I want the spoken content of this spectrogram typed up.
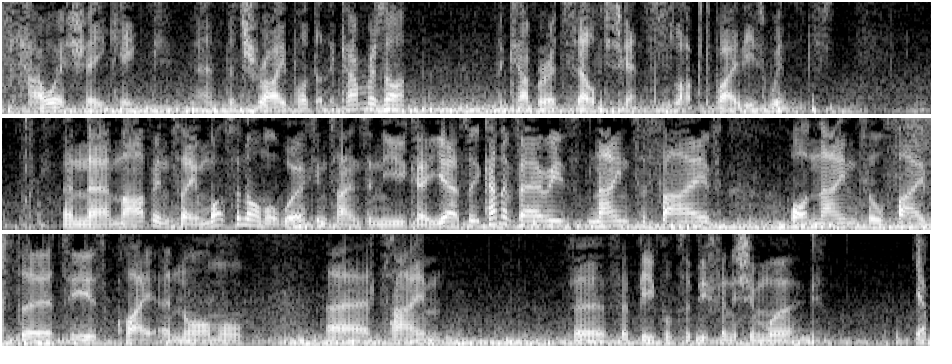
tower shaking and the tripod that the camera's on. The camera itself just getting slapped by these winds. And uh, Marvin saying, what's the normal working times in the UK? Yeah, so it kind of varies. Nine to five, or nine till five thirty is quite a normal uh, time for for people to be finishing work. Yep.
